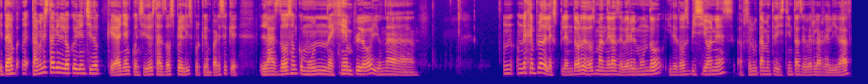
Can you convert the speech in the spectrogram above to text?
y también, eh, también está bien loco y bien chido que hayan coincidido estas dos pelis, porque me parece que las dos son como un ejemplo y una. Un, un ejemplo del esplendor de dos maneras de ver el mundo y de dos visiones absolutamente distintas de ver la realidad.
